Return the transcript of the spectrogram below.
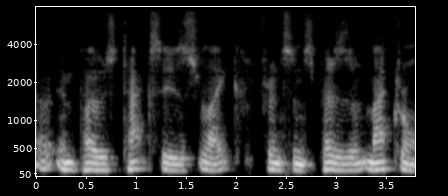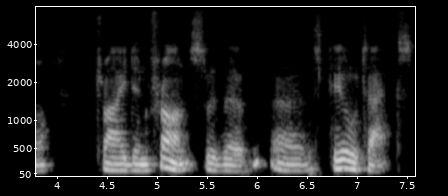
uh, uh, impose taxes like, for instance, President Macron tried in France with a, a fuel tax,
